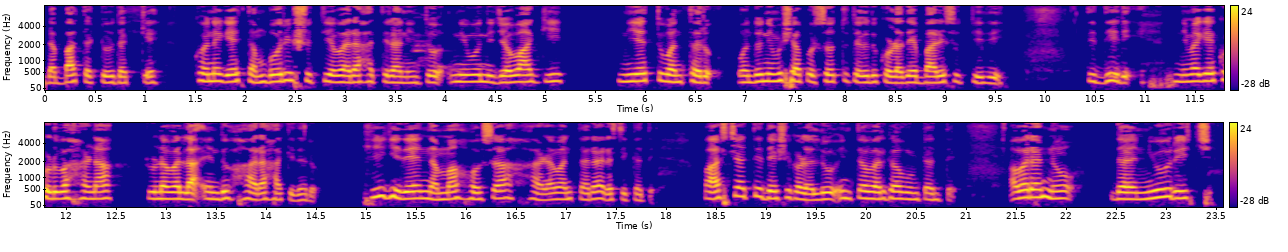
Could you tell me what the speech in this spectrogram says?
ಡಬ್ಬ ತಟ್ಟುವುದಕ್ಕೆ ಕೊನೆಗೆ ತಂಬೂರಿ ಶ್ರುತಿಯವರ ಹತ್ತಿರ ನಿಂತು, ನೀವು ನಿಜವಾಗಿ ನಿಯತ್ತುವಂತರು. ಒಂದು ನಿಮಿಷ ಪುರ್ಸೊತ್ತು ತೆಗೆದುಕೊಳ್ಳದೆ ಬಾರಿಸುತ್ತೀರಿ ತಿದ್ದೀರಿ. ನಿಮಗೆ ಕೊಡುವ ಹಣ ಋಣವಲ್ಲ ಎಂದು ಹಾರ ಹಾಕಿದರು. ಹೀಗಿದೆ ನಮ್ಮ ಹೊಸ ಹಣವಂತರ ರಸಿಕತೆ. ಪಾಶ್ಚಾತ್ಯ ದೇಶಗಳಲ್ಲೂ ಇಂಥ ವರ್ಗ ಉಂಟಂತೆ. ಅವರನ್ನು ದ ನ್ಯೂ ರಿಚ್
